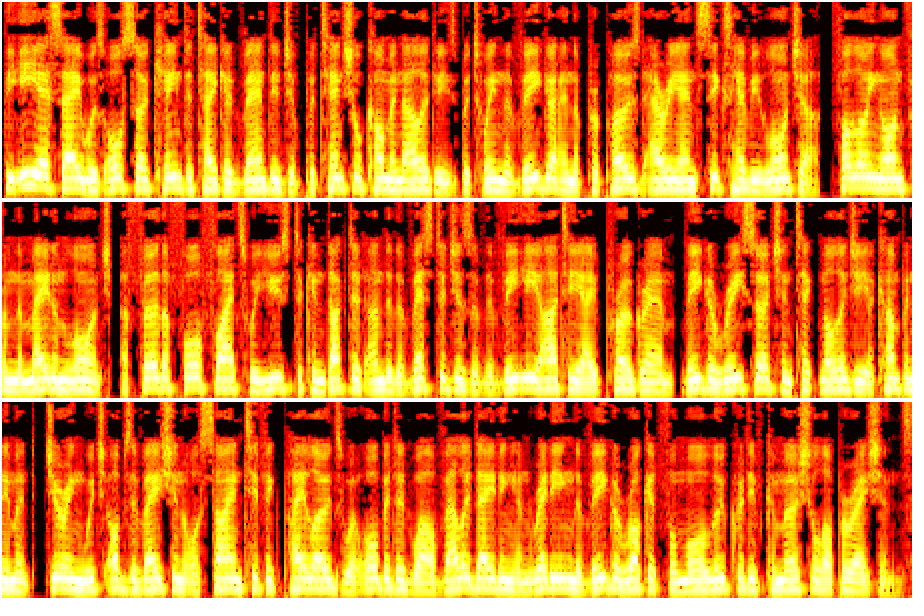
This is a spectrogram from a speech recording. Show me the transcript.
The ESA was also keen to take advantage of potential commonalities between the Vega and the proposed Ariane 6 heavy launcher. Following on from the maiden launch, a further four flights were used to conduct it under the vestiges of the VERTA program, Vega Research and Technology Accompaniment, during which observation or scientific payloads were orbited while validating and readying the Vega rocket for more lucrative commercial operations.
